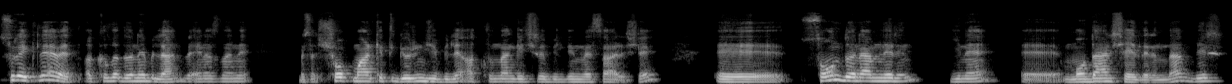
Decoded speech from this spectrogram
sürekli evet akılda dönebilen ve en azından hani mesela şok marketi görünce bile aklından geçirebildiğin vesaire şey. Ee, son dönemlerin yine e, modern şeylerinden bir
